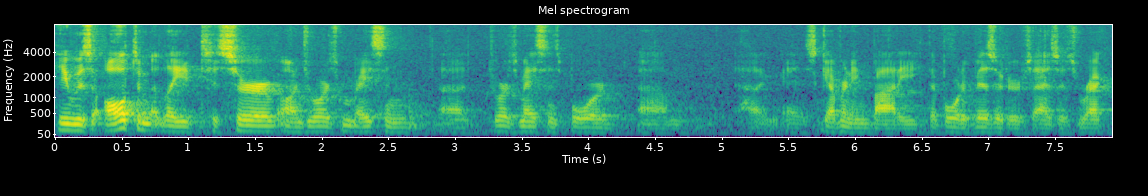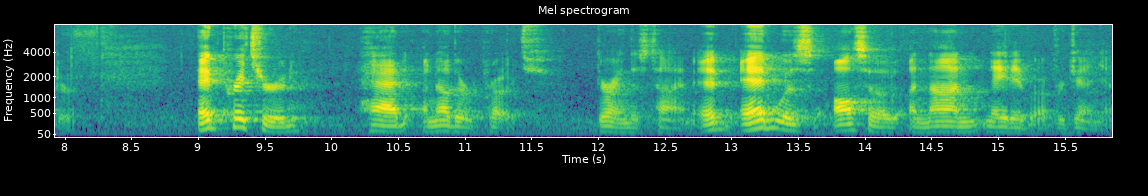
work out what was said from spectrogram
He was ultimately to serve on George Mason, uh, George Mason's board um, uh, as governing body, the Board of Visitors, as his rector. Ed Pritchard had another approach during this time. Ed, Ed was also a non-native of Virginia.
